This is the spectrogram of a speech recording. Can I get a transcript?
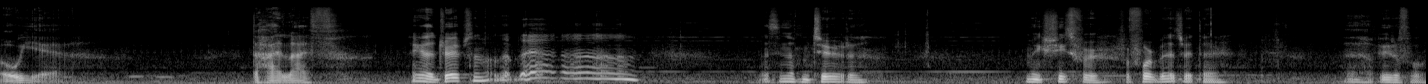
Oh yeah. The high life. I got the drapes and all that. Ah. That's enough material to make sheets for, for four beds right there. Ah, how beautiful.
